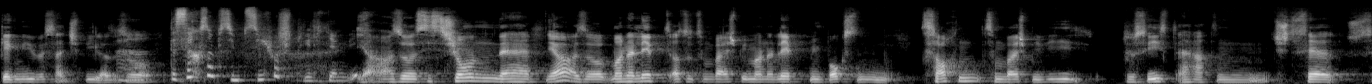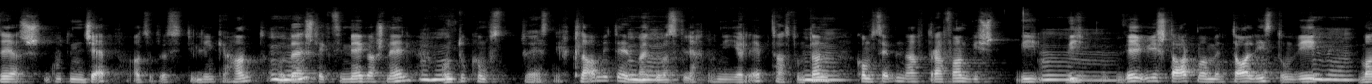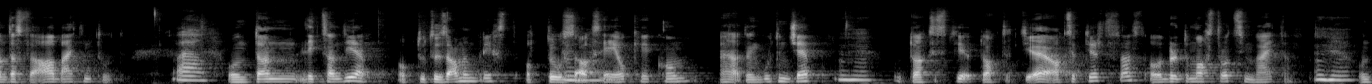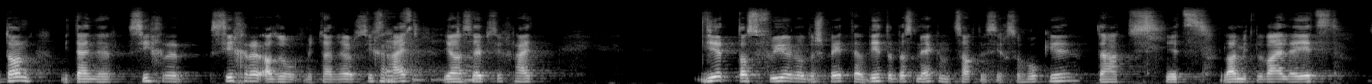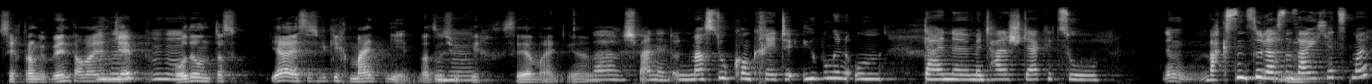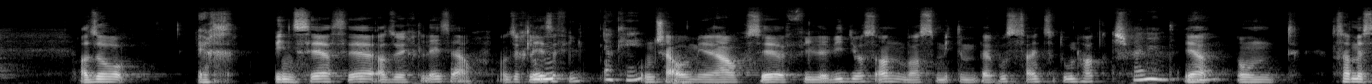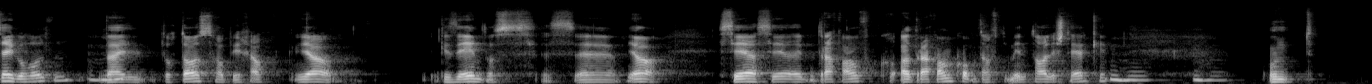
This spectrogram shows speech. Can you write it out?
gegenüber sein Spiel, also so. Das ist auch so ein bisschen Psychospielchen, nicht? Ja, also es ist schon, äh, ja, also man erlebt, also zum Beispiel, man erlebt im Boxen Sachen, zum Beispiel wie du siehst, er hat einen sehr, sehr guten Jab, also das ist die linke Hand, und er schlägt sie mega schnell, und du kommst, du erst nicht klar mit dem, weil du das vielleicht noch nie erlebt hast, und dann kommt es eben auch darauf an, wie, wie, wie, wie, wie stark man mental ist und wie man das verarbeiten tut. Wow. Und dann liegt's an dir, ob du zusammenbrichst, ob du sagst, hey, okay, komm, er hat einen guten Jab, du akzeptierst, du akzeptierst, äh, akzeptierst das, aber du machst trotzdem weiter. Und dann mit deiner sicherer, sicherer, also mit deiner Sicherheit, Selbstsicherheit, ja, ja. Selbstsicherheit, wird das früher oder später, wird er das merken und sagt er sich so, okay, der hat jetzt, mittlerweile jetzt sich dran gewöhnt an meinen Jab, oder? Und das, ja, es ist wirklich mind game. Also es ist wirklich sehr mind, ja. Wow, spannend. Und machst du konkrete Übungen, um deine mentale Stärke zu wachsen zu Mhm. lassen, sage ich jetzt mal? Also ich bin sehr, sehr, also ich lese auch, also ich lese viel Okay. und schaue mir auch sehr viele Videos an, was mit dem Bewusstsein zu tun hat. Spannend. Ja, und das hat mir sehr geholfen, weil durch das habe ich auch ja gesehen, dass es äh, ja sehr, sehr drauf, auf, äh, drauf ankommt, auf die mentale Stärke. Und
